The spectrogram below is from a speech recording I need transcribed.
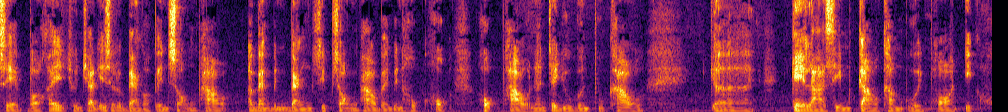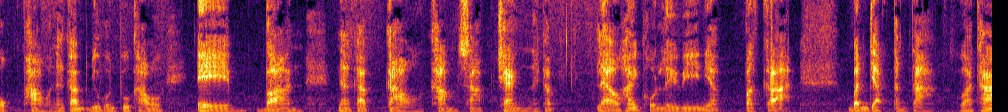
เสสบอกให้ชนชาติอิสราเอลแบ่งออกเป็นสองเผ่าเอาแบ่งเป็นแบ่งสิบสองเผ่าแบ่งเป็นหกหกหกเผ่านั้นจะอยู่บนภูเขาเเกลาสิมกล่าวคำอวยพรอีกหกเผ่านะครับ อยู่บนภูเขาเอบานนะครับกล่าวคำสาปแช่งนะครับ แล้วให้คนเลวีเนี่ยประกาศ บัญญัติต่างๆ ว่าถ้า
